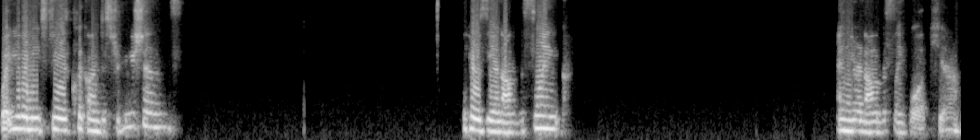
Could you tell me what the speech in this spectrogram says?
what you would need to do is click on distributions. Here's the anonymous link. And your anonymous link will appear.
